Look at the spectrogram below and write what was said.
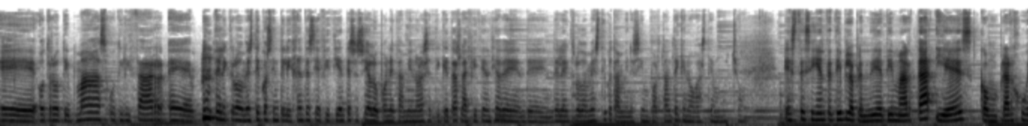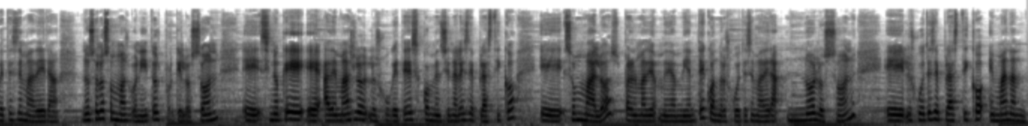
Eh, otro tip más, utilizar eh, electrodomésticos inteligentes y eficientes, eso ya lo pone también, ¿no? Las etiquetas, la eficiencia de, electrodoméstico también es importante, que no gaste mucho. Este siguiente tip lo aprendí de ti, Marta, y es comprar juguetes de madera. No solo son más bonitos, porque lo son, eh, sino que además los juguetes convencionales de plástico son malos para el medio, medio, ambiente, cuando los juguetes de madera no lo son. los juguetes de plástico emanan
